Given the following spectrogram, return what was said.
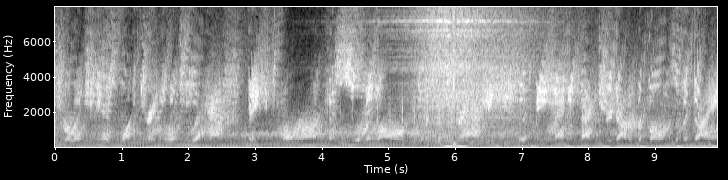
social engineers want to turn you into a half-baked moron consuming all this trash that's being manufactured out of the bones of a dying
